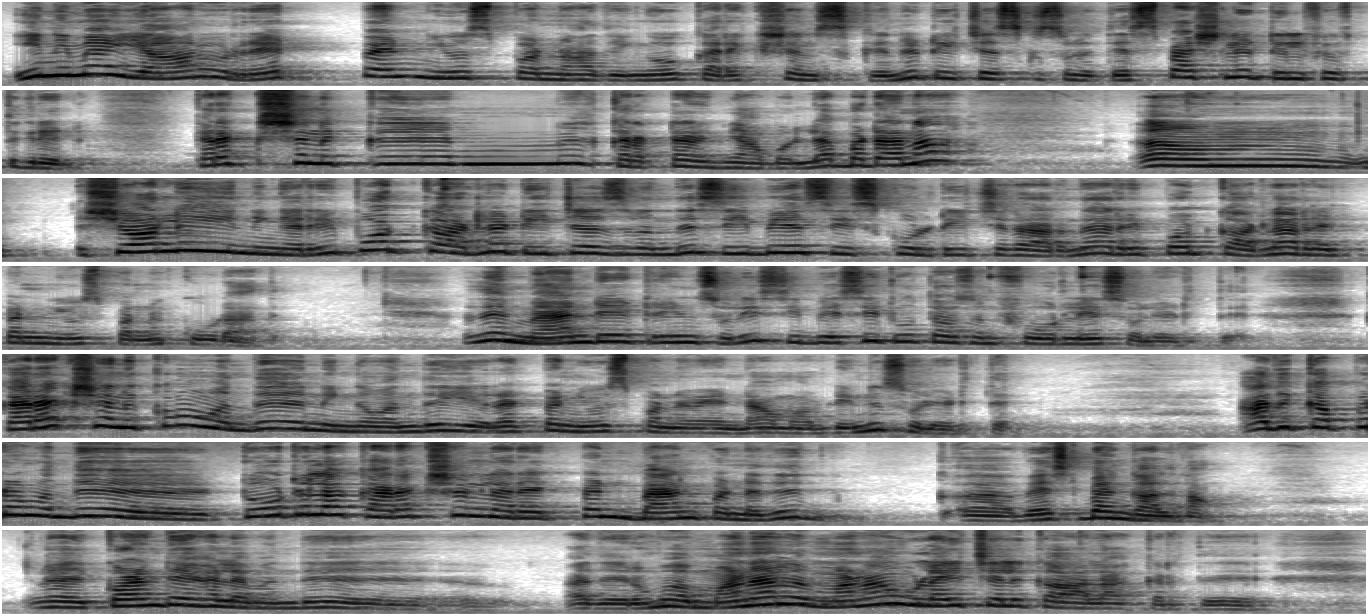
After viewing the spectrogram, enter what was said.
இனிமேல் யாரும் ரெட் பென் யூஸ் பண்ணாதீங்கோ கரெக்ஷன்ஸ்க்குன்னு டீச்சர்ஸ்க்கு சொல்லுது எஸ்பெஷலி டில் ஃபிஃப்த் கிரேட் கரெக்ஷனுக்குன்னு கரெக்டாக ஞாபகம் இல்லை. பட் ஆனால் ஷோர்லி நீங்கள் ரிப்போர்ட் கார்டில் டீச்சர்ஸ் வந்து சிபிஎஸ்சி ஸ்கூல் டீச்சராக இருந்தால் ரிப்போர்ட் கார்டெலாம் ரெட் பென் யூஸ் பண்ணக்கூடாது. அது மேண்டேட்ரின்னு சொல்லி சிபிஎஸ்சி டூ தௌசண்ட் ஃபோர்லேயே சொல்லிடுது கரெக்ஷனுக்கும் வந்து நீங்கள் வந்து ரெட் பென் யூஸ் பண்ண வேண்டாம் அப்படின்னு சொல்லிடுது அதுக்கப்புறம் வந்து டோட்டலாக கரெக்ஷனில் ரெட் பென் பேன் பண்ணது வெஸ்ட் பெங்கால் தான். குழந்தைகளை வந்து அது ரொம்ப மன மன உளைச்சலுக்கு ஆளாக்குறது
